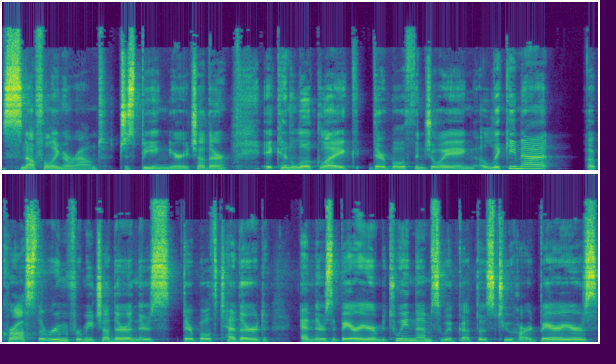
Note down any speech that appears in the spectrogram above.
snuffling around, just being near each other. It can look like they're both enjoying a licky mat across the room from each other and there's they're both tethered and there's a barrier in between them so we've got those two hard barriers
